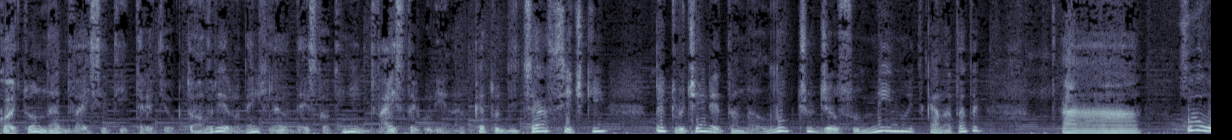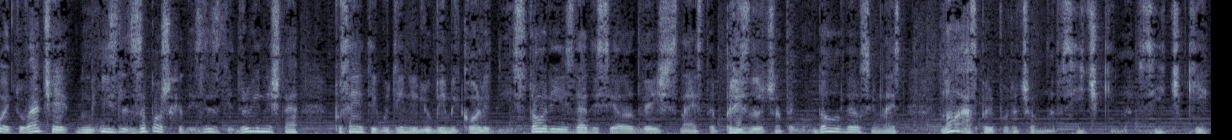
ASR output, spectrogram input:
който на 23 октомври е роден 1920 година. Като деца всички приключенията на Лукчо, Джелсумино и така нататък. А, Хубаво е това, че изли... започнаха да излизат и други неща. Последните години любими коледни истории издаде Сиела 2016, Призрачната гондола 2018, но аз препоръчвам на всички, на всички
